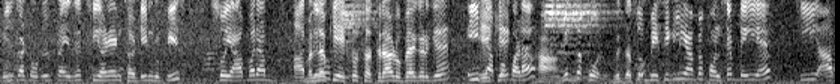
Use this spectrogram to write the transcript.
बिल का टोटल प्राइस है 313 रुपीस सो यहाँ पर आप आते मतलब कि 117 रुपए करके ईच एक आपको एक- पड़ा है। With the cone With the so basically यहाँ पर कॉन्सेप्ट यही है कि आप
